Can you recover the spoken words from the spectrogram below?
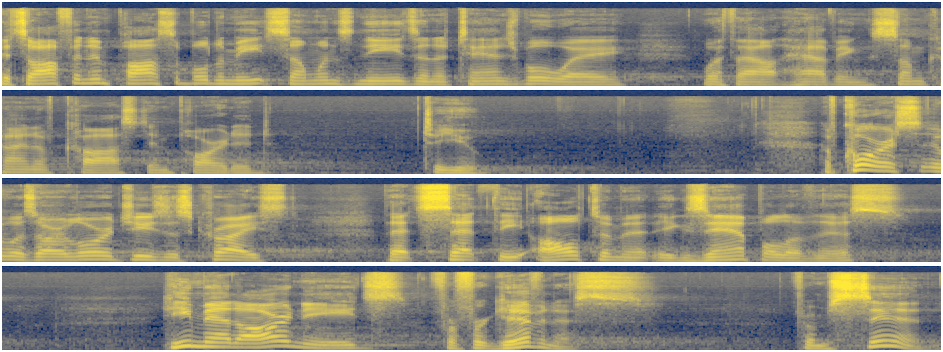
It's often impossible to meet someone's needs in a tangible way without having some kind of cost imparted to you. Of course, it was our Lord Jesus Christ that set the ultimate example of this. He met our needs for forgiveness from sin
